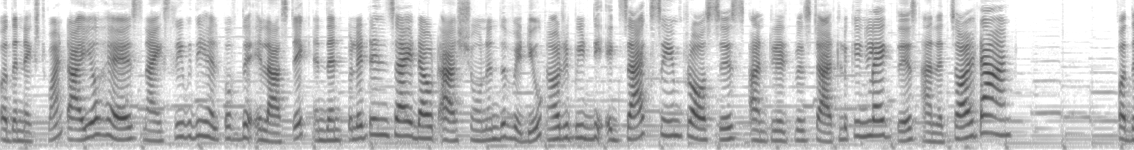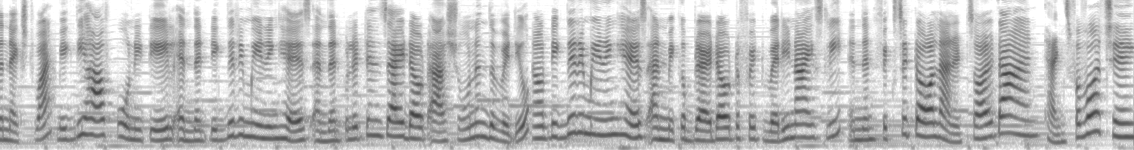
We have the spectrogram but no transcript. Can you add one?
For the next one, tie your hairs nicely with the help of the elastic and then pull it inside out as shown in the video. Now repeat the exact same process until it will start looking like this and it's all done. For the next one, make the half ponytail and then take the remaining hairs and then pull it inside out as shown in the video. Now take the remaining hairs and make a braid out of it very nicely and then fix it all and it's all done. Thanks for watching.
